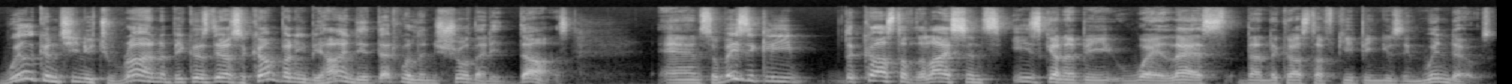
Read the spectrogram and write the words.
will continue to run because there's a company behind it that will ensure that it does. And so basically, the cost of the license is gonna be way less than the cost of keeping using Windows.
